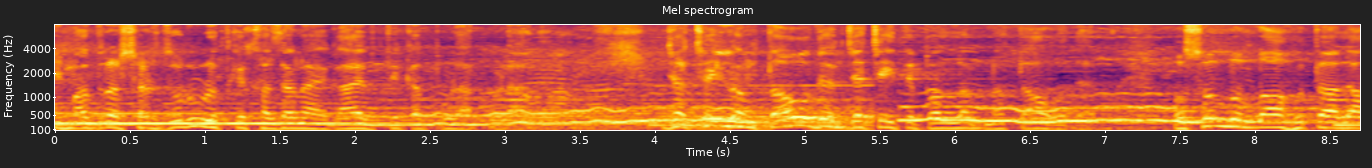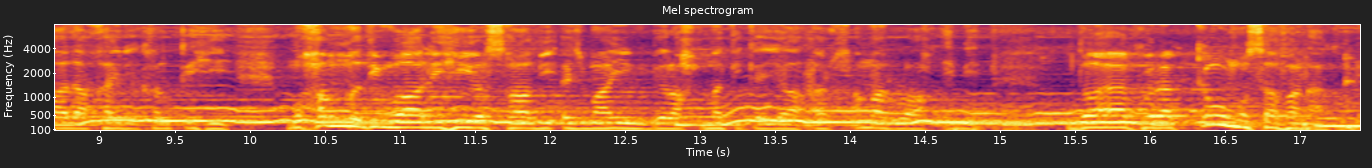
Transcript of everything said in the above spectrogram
এই মাদ্রাসার জরুরতকে খাজানায় গায়েব থেকে পুরা করা দেন যা চাইলাম তাও দেন যা চাইতে পারলাম না তাও দেন وصلى الله تعالى على خير خلقه محمد وآله وصحبه أجمعين برحمتك يا أرحم الراحمين দয়া করে কেউ মুসাফা না করে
